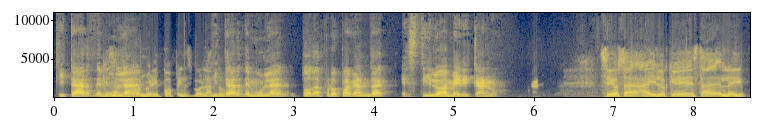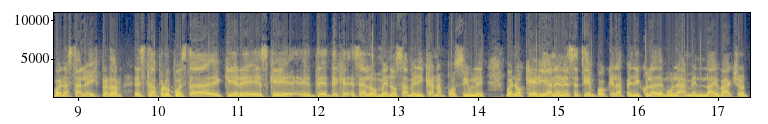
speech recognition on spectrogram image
Quitar de Que sale con Mulan, Mary Poppins volando. quitar de Mulan toda propaganda estilo americano. Sí, o sea, ahí lo que esta ley, bueno, esta ley, perdón, esta propuesta eh, quiere es que eh, de- sea lo menos americana posible. Bueno, querían en ese tiempo que la película de Mulan en live action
